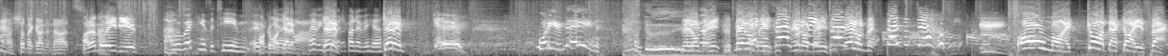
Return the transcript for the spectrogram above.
I shot that guy in the nuts. I don't believe you. And we're working as a team over Oh, come on, here. get him. We're having Get so him. much fun over here. Get him! Get him! What do you mean? Man on me! Man on me! Make it fast, Man on me! Man on me! Baz is down! Oh my god, that guy is fat!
